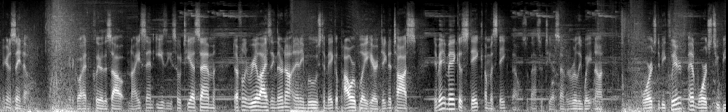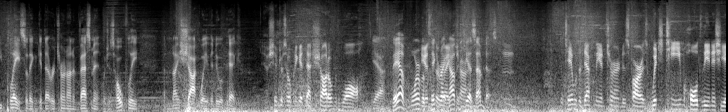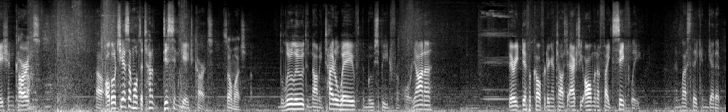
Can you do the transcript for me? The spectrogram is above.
They're going to say no. They're going to go ahead and clear this out nice and easy. So TSM definitely realizing they're not in any moves to make a power play here. Dignitas, they may make a stake a mistake though. So that's what TSM is really waiting on. Wards to be cleared and wards to be placed so they can get that return on investment, which is hopefully a nice shockwave into a pick. Yeah, Shifter's hoping to get that shot over the wall. Yeah, they have more of a pick right right now than. TSM does. The tables are definitely turned as far as which team holds the initiation cards. Uh, although TSM holds a ton of disengage cards. So much. The Lulu, the Nami Tidal Wave, the move speed from Orianna. Very difficult for Dignitas to actually all in a fight safely unless they can get it.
